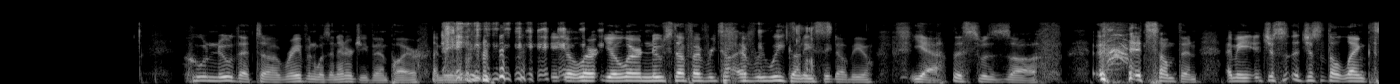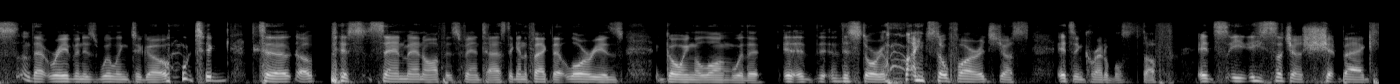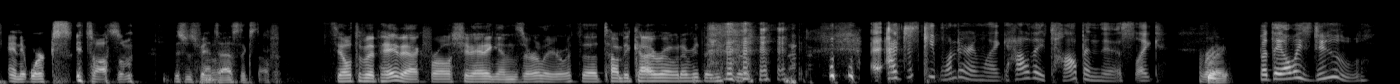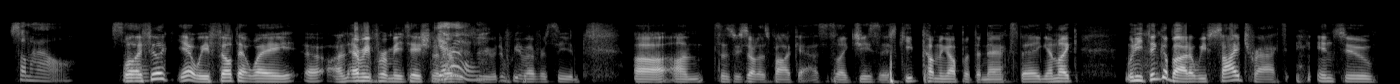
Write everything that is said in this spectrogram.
Who knew that uh, Raven was an energy vampire? I mean, you learn you learn new stuff every time every week on ECW. Yeah, this was uh it's something. I mean, it just just the lengths that Raven is willing to go to to uh, piss Sandman off is fantastic, and the fact that Laurie is going along with it. it, it this storyline so far, it's just it's incredible stuff. It's he, he's such a shitbag, and it works. It's awesome. This was fantastic stuff. It's the ultimate payback for all shenanigans earlier with uh, Tommy Cairo and everything. So. I, I just keep wondering like how do they top in this like Right. but they always do somehow Well, I feel like yeah, we felt that way uh, on every permutation of Yeah. every feud we've ever seen uh, on since we started this podcast. It's like Jesus, keep coming up with the next thing, and like when you think about it, we've sidetracked into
